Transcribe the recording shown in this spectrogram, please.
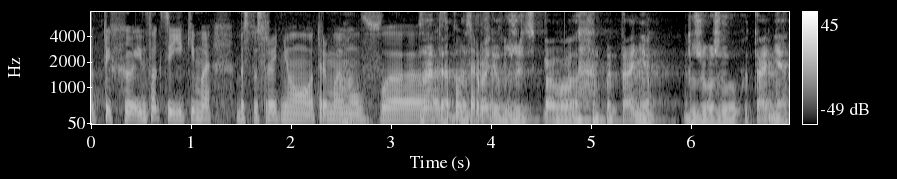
е, тих інфекцій, які ми безпосередньо отримуємо в е, Знаєте, насправді дуже цікаве питання, дуже важливе питання.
